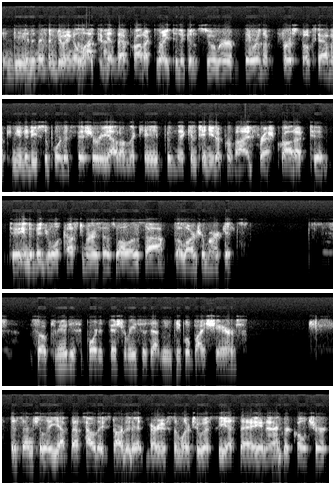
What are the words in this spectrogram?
Indeed, and they've been doing a lot to get that product right to the consumer. They were the first folks to have a community-supported fishery out on the Cape, and they continue to provide fresh product to, to individual customers as well as uh, the larger markets. So, community-supported fisheries does that mean people buy shares? Essentially, yep. That's how they started it. Very similar to a CSA in agriculture.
